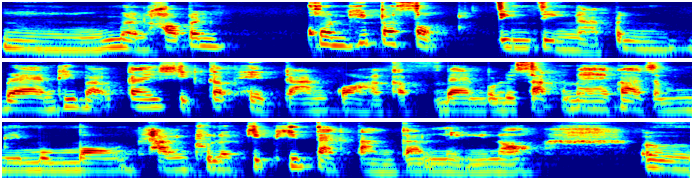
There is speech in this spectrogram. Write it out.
อืม เหมือนเขาเป็น คนที่ประสบจริงๆอะเป็นแบรนด์ที่แบบใกล้ชิดกับเหตุการณ์กว่ากับแบรนด์บริษัทแม่ก็อาจจะมีมุมมองทางธุรกิจที่แตกต่างกันอะไรอย่างนี้เนาะเออ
